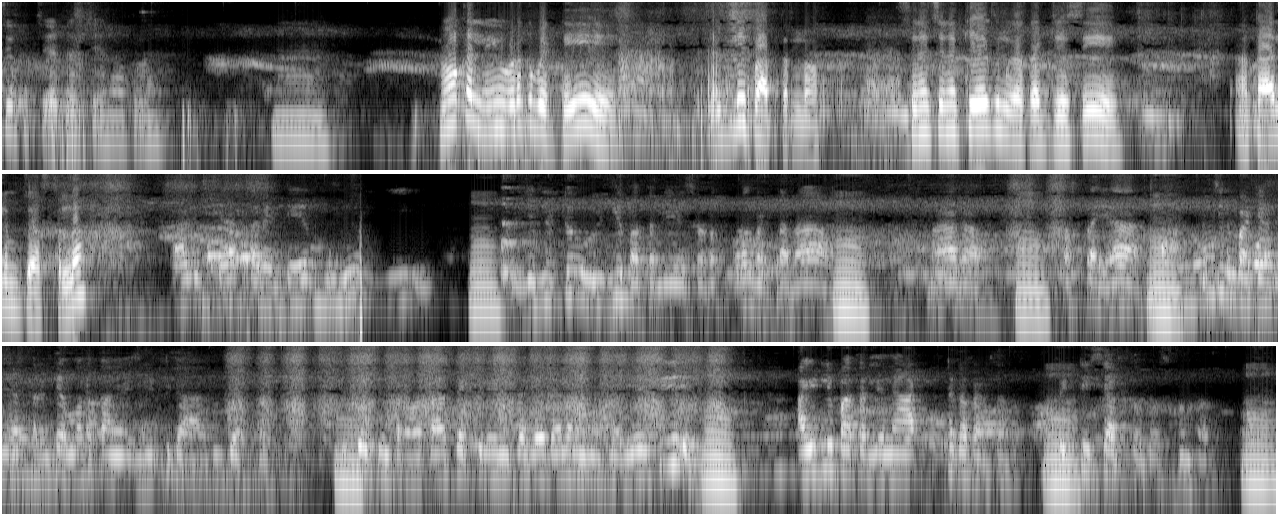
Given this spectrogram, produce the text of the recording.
చూపించు ఎట్లా ఉమ్. నూకల్ని ఉడకబెట్టి ఇడ్లీ పాత్రలో. చిన్న చిన్న కేకులుగా కట్ చేసి తాలింపు వాళ్ళు చేస్తారంటే ముందు పత్రాలు వేసడం బాగా వస్తాయా? చేస్తారంటే మొదట గట్టిగా రుద్దేస్తారు రుద్దేసిన తర్వాత సరే సరే వేసి ఆ ఇడ్లీ పాత్రలు అట్టగా పెడతారు పెట్టి చేతితో పోసుకుంటారు ఉమ్,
